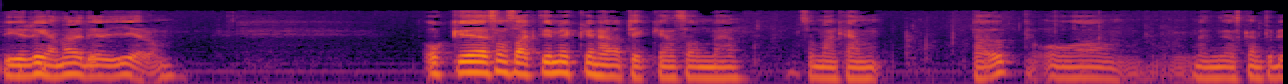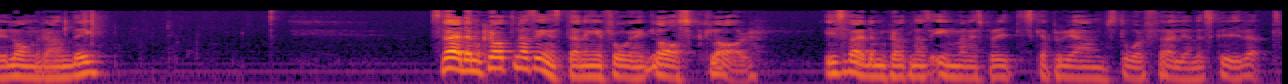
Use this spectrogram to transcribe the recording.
Det är ju renare det vi ger dem. Och eh, som sagt, det är mycket i den här artikeln som, eh, som man kan ta upp. Och, men jag ska inte bli långrandig. Sverigedemokraternas inställning i frågan är glasklar. I Sverigedemokraternas invandringspolitiska program står följande skrivet.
